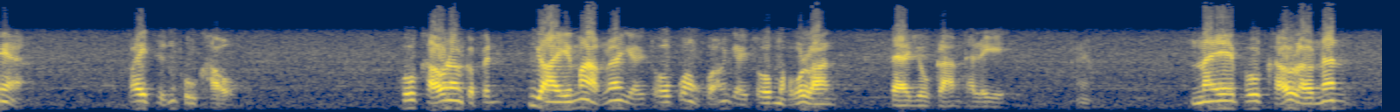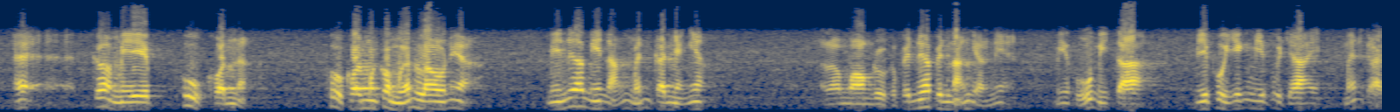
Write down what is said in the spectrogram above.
เนี่ย ไปถึงภูเขา ภูเขานั่นก็เป็นใหญ่มากนะ ใหญ่โตกว้างขวางใหญ่โตมโหฬารแต่อยู่กลางทะเล ในภูเขาเหล่านั้นก็มีผู้คนน่ะ ผู้คนมันก็เหมือนเราเนี่ย มีเนื้อมีหนังเหมือนกันอย่างเงี้ย เรามองดูก็เป็นเนื้อเป็นหนังอย่างนี้มีหูมีตา มีผู้หญิงมีผู้ชายเหมือนกัน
